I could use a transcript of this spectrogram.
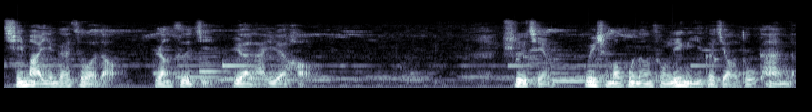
起码应该做到让自己越来越好。事情为什么不能从另一个角度看呢？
